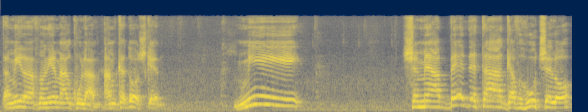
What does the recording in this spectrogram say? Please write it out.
תמיד אנחנו נהיה מעל כולם. עם קדוש, כן? מי שמאבד את הגבהות שלו,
